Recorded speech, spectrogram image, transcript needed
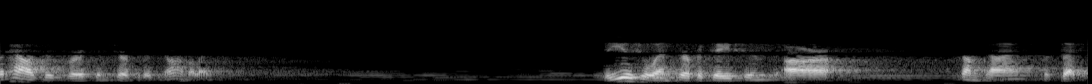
But how is this verse interpreted normally? The usual interpretations are sometimes pathetic.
